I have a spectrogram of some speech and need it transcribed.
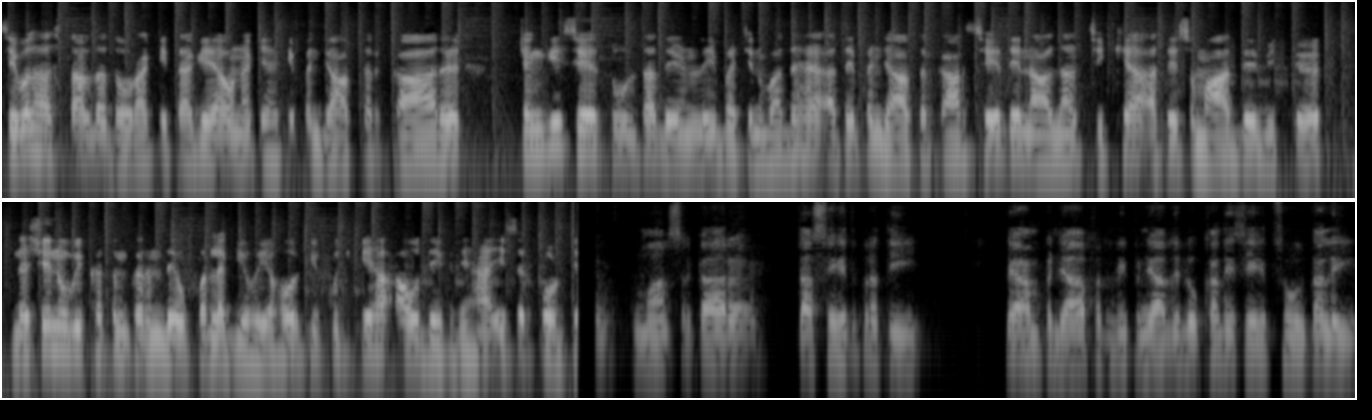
ਸਿਵਲ ਹਸਪਤਾਲ ਦਾ ਦੌਰਾ ਕੀਤਾ ਗਿਆ। ਉਹਨਾਂ ਕਿਹਾ ਕਿ ਪੰਜਾਬ ਸਰਕਾਰ ਚੰਗੀ ਸਿਹਤ ਸਹੂਲਤਾਂ ਦੇਣ ਲਈ ਵਚਨਬੱਧ ਹੈ ਅਤੇ ਪੰਜਾਬ ਸਰਕਾਰ ਸਿਹਤ ਦੇ ਨਾਲ-ਨਾਲ ਸਿੱਖਿਆ ਅਤੇ ਸਮਾਜ ਦੇ ਵਿੱਚ ਨਸ਼ੇ ਨੂੰ ਵੀ ਖਤਮ ਕਰਨ ਦੇ ਉੱਪਰ ਲੱਗੀ ਹੋਈ ਹੈ। ਹੋਰ ਕੀ ਕੁਝ ਕਿਹਾ, ਆਓ ਦੇਖਦੇ ਹਾਂ ਇਸ ਰਿਪੋਰਟ 'ਚ। ਮਾਨ ਸਰਕਾਰ ਦਾ ਸਿਹਤ ਪ੍ਰਤੀ ਤੇ ਆਮ ਪੰਜਾਬ ਪ੍ਰਤੀ, ਪੰਜਾਬ ਦੇ ਲੋਕਾਂ ਦੀ ਸਿਹਤ ਸਹੂਲਤਾਂ ਲਈ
